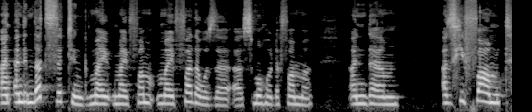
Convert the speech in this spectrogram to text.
and and in that setting, my my farm, my father was a, a smallholder farmer, and um, as he farmed,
